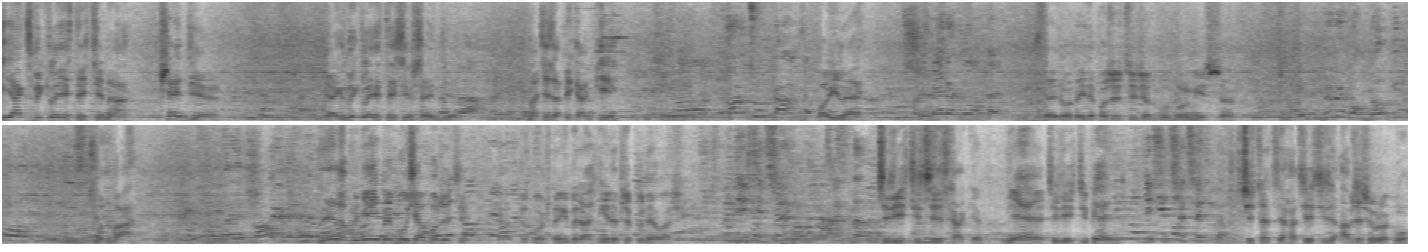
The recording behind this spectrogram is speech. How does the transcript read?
I jak zwykle jesteście na wszędzie. Jak zwykle jesteście wszędzie. Macie zapiekanki? Korczówka. Po ile? 4 złote. 4 zł idę pożyczyć od burmistrza. Były hot dogi po... Po dwa? Nie no, mniej bym musiał pożyczyć. Teraz wygłośno i wyraźnie ile przepłynęłaś. 33? 300. 33 z hakiem. Nie, 35. 33, 300. 30, aha, 30, a w zeszłym roku?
